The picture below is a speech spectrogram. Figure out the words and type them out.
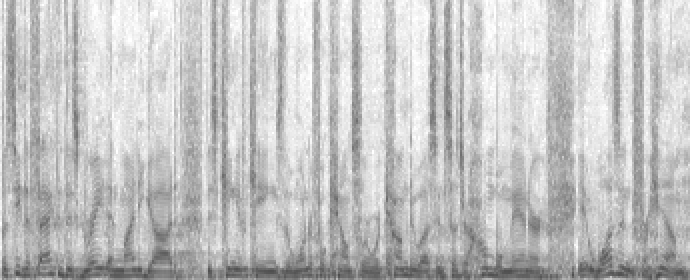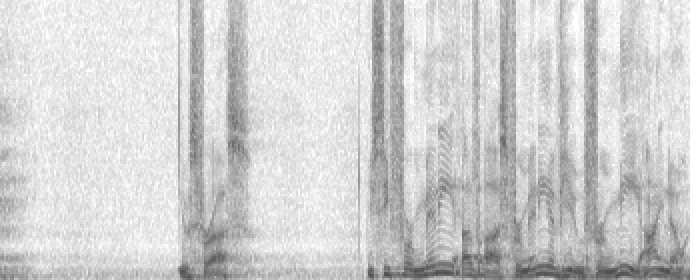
But see, the fact that this great and mighty God, this King of Kings, the wonderful counselor, would come to us in such a humble manner, it wasn't for him, it was for us. You see, for many of us, for many of you, for me, I know,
